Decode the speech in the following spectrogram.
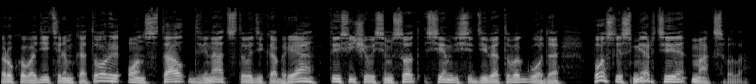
руководителем которой он стал 12 декабря 1879 года после смерти Максвелла.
